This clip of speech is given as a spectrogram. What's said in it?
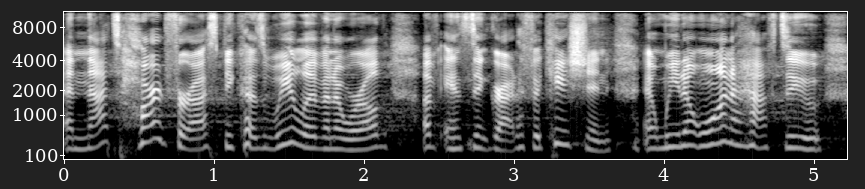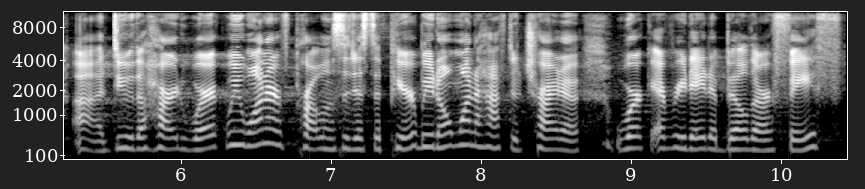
and that's hard for us because we live in a world of instant gratification, and we don't want to have to uh, do the hard work. We want our problems to disappear. We don't want to have to try to work every day to build our faith.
